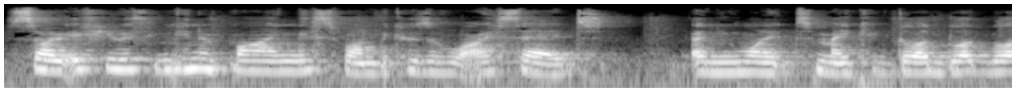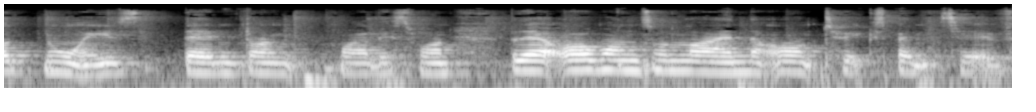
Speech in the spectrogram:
so if you were thinking of buying this one because of what I said and you want it to make a glug glug glug noise then don't buy this one. But there are ones online that aren't too expensive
